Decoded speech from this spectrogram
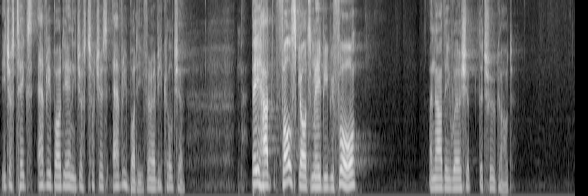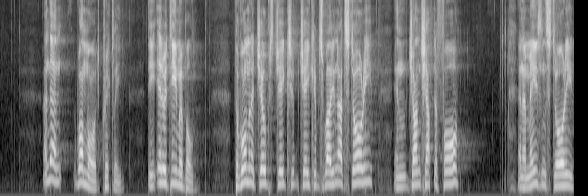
He just takes everybody in, he just touches everybody from every culture. They had false gods maybe before, and now they worship the true God. And then one more quickly the irredeemable. The woman at Job's, Jacob, Jacob's well. You know that story in John chapter 4? An amazing story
